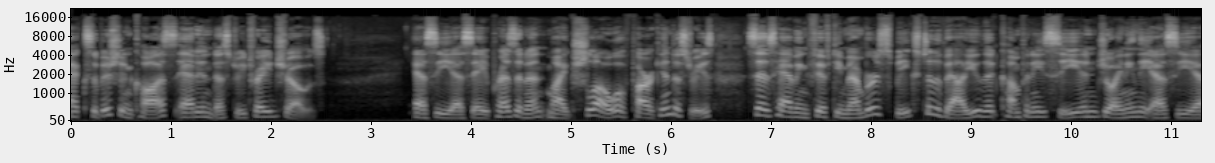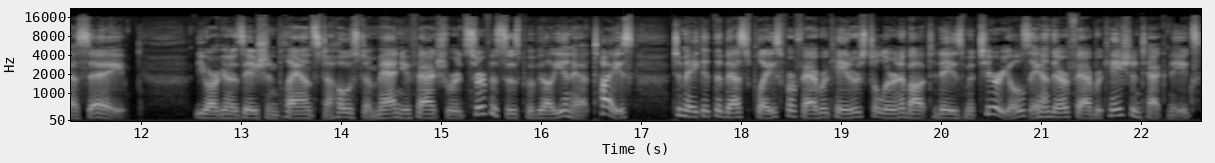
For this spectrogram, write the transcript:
exhibition costs at industry trade shows. SESA President Mike Schlow of Park Industries says having 50 members speaks to the value that companies see in joining the SESA. The organization plans to host a manufactured surfaces pavilion at TISE to make it the best place for fabricators to learn about today's materials and their fabrication techniques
